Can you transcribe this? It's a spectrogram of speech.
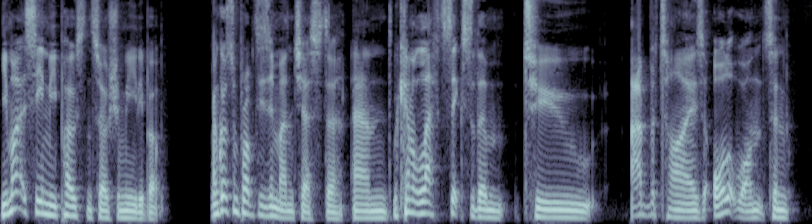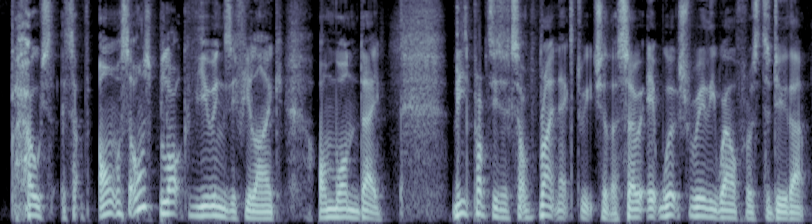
You might have seen me post on social media, but I've got some properties in Manchester, and we kind of left six of them to advertise all at once and host almost almost block viewings if you like on one day. These properties are sort of right next to each other so it works really well for us to do that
